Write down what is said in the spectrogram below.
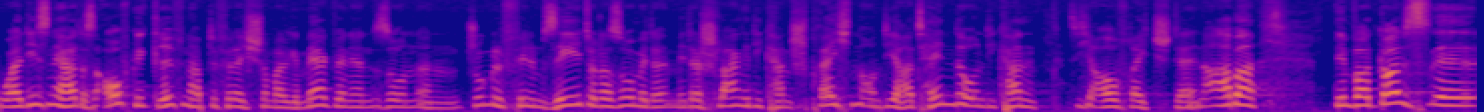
Walt Disney hat es aufgegriffen, habt ihr vielleicht schon mal gemerkt, wenn ihr so einen Dschungelfilm seht oder so mit der, mit der Schlange, die kann sprechen und die hat Hände und die kann sich aufrecht stellen. Aber dem Wort Gottes äh,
